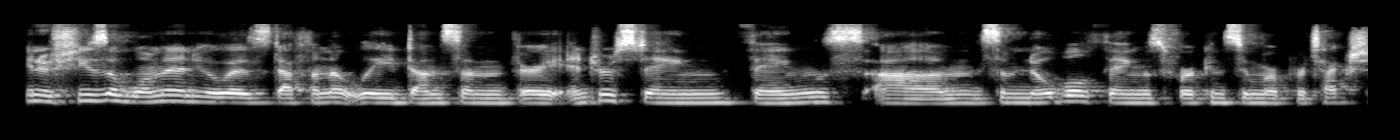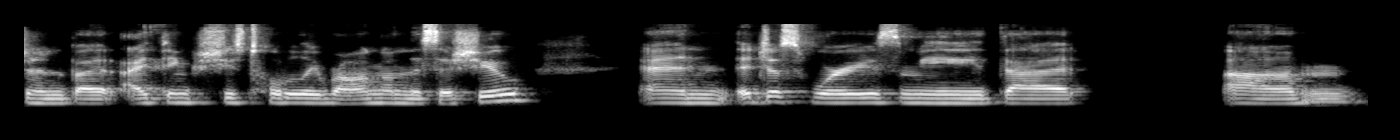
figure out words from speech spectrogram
you know, she's a woman who has definitely done some very interesting things, um, some noble things for consumer protection, but I think she's totally wrong on this issue. And it just worries me that, um,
